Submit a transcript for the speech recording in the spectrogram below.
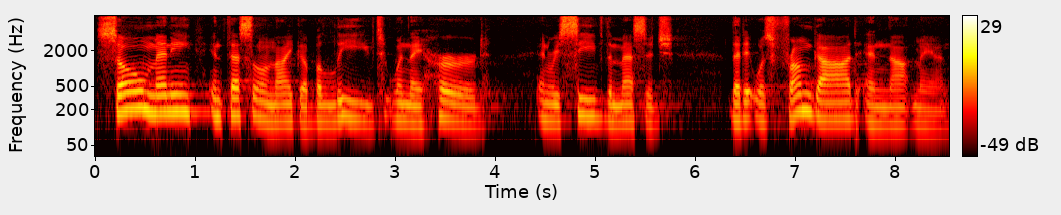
So many in Thessalonica believed when they heard and received the message that it was from God and not man.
